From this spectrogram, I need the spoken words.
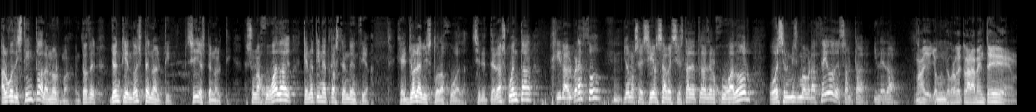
algo distinto a la norma. Entonces, yo entiendo, es penalti, sí es penalti. Es una jugada que no tiene trascendencia. Que yo la he visto la jugada. Si te das cuenta, gira el brazo. Yo no sé si él sabe si está detrás del jugador o es el mismo braceo de saltar y le da. No, yo, yo- yo creo que claramente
